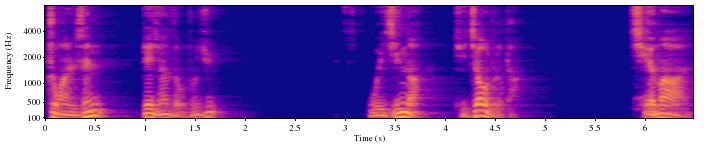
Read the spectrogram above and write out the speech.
转身便想走出去。卫青啊，却叫住了他：“且慢！”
